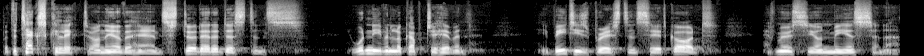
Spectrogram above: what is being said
But the tax collector, on the other hand, stood at a distance. He wouldn't even look up to heaven. He beat his breast and said, God, have mercy on me, a sinner.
